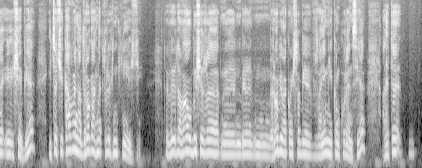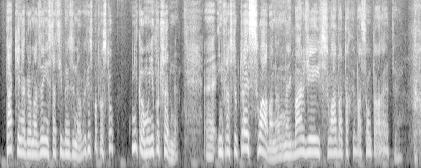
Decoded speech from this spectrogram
e, siebie i co ciekawe na drogach, na których nikt nie jeździ. To wydawałoby się, że robią jakąś sobie wzajemnie konkurencję, ale te, takie nagromadzenie stacji benzynowych jest po prostu nikomu niepotrzebne. Infrastruktura jest słaba, na, najbardziej słaba to chyba są toalety.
